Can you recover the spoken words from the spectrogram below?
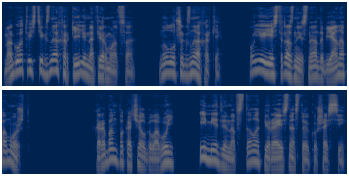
Могу отвезти к знахарке или на ферму отца. Но лучше к знахарке. У нее есть разные снадобья, она поможет». Карабан покачал головой и медленно встал, опираясь на стойку шасси.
